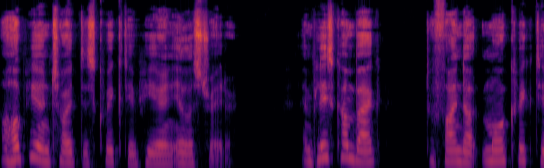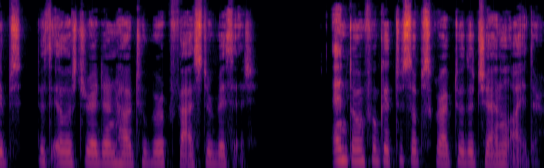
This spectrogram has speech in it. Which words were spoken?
I hope you enjoyed this quick tip here in Illustrator. And please come back to find out more quick tips with Illustrator and how to work faster with it. And don't forget to subscribe to the channel either.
